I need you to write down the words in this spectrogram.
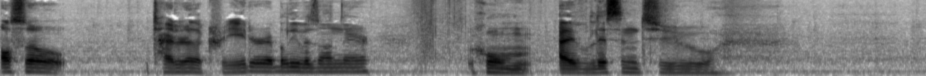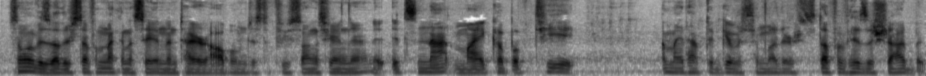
also, Tyler the Creator, I believe, is on there, whom I've listened to some of his other stuff. I'm not going to say an entire album, just a few songs here and there. It's not my cup of tea. I might have to give some other stuff of his a shot, but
